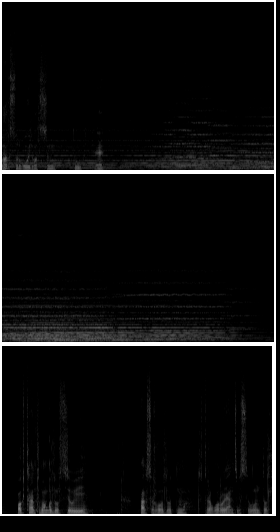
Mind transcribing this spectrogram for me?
баг сургууль болсон түүхтэй. Богтаант Монгол улсын үеийн баг сургуулиуд нь дотроо 3 янз байсан. Үүнд бол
